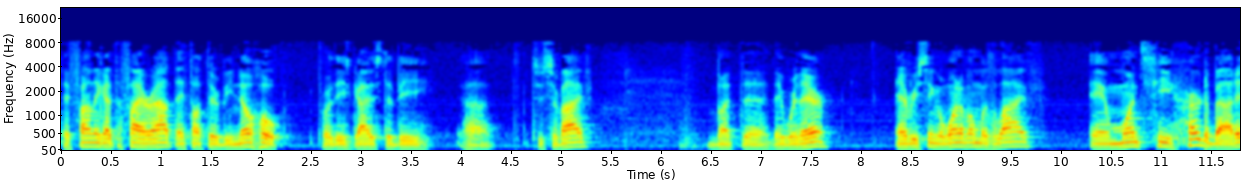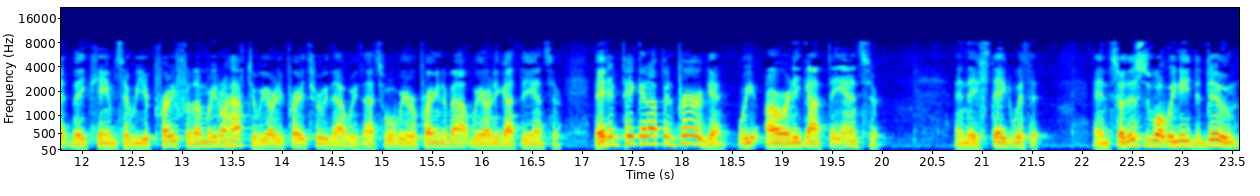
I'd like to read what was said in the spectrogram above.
They finally got the fire out. They thought there'd be no hope for these guys to be, uh, to survive. But uh, they were there. Every single one of them was alive. And once he heard about it, they came and said, will you pray for them? Well, don't have to. We already prayed through that. We, that's what we were praying about. We already got the answer. They didn't pick it up in prayer again. We already got the answer. And they stayed with it. And so this is what we need to do.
